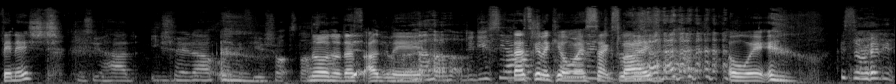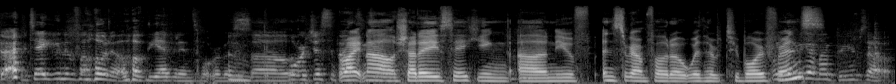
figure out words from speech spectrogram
finished? Because you had you shared out like a few shots. Last No, no, that's ugly. Did you see how That's gonna kill my sex life. oh wait, It's already We're there. taking a photo of the evidence. What we're going to what we're just about right to now, do. Sade is taking a new f- Instagram photo with her two boyfriends. Get my boobs out.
